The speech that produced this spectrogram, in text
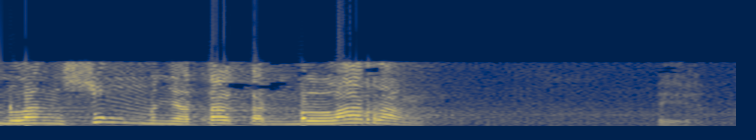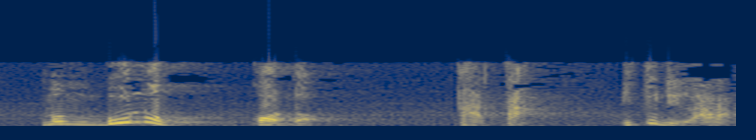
langsung menyatakan melarang iya, membunuh kodok, kata itu dilarang.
